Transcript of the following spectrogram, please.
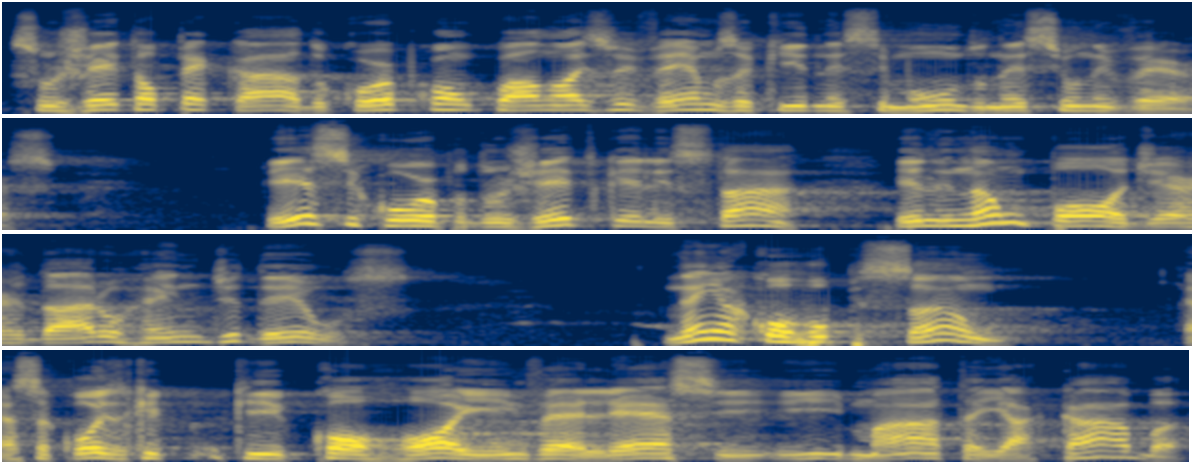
sujeito ao pecado, o corpo com o qual nós vivemos aqui nesse mundo, nesse universo. Esse corpo, do jeito que ele está, ele não pode herdar o reino de Deus. Nem a corrupção, essa coisa que, que corrói, envelhece e mata e acaba,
